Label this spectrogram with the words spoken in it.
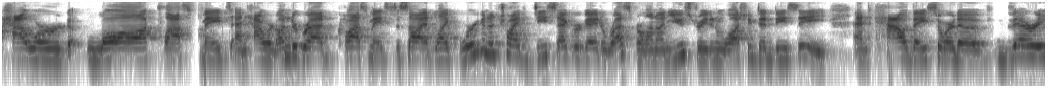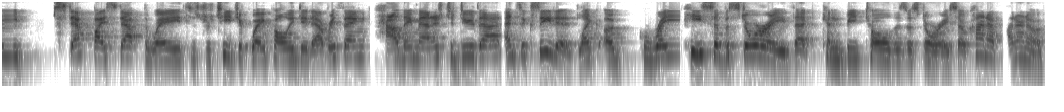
Howard law classmates and Howard undergrad classmates decide like we're going to try to desegregate a restaurant on U Street in Washington D.C. and how they sort of very step by step the way the strategic way Pauli did everything, how they managed to do that and succeeded. Like a great piece of a story that can be told as a story. So kind of, I don't know,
